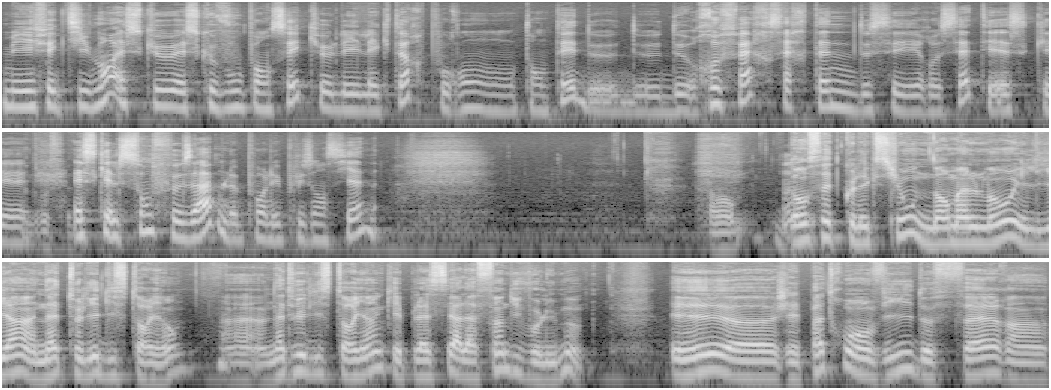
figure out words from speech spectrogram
Mais effectivement, est-ce que, est-ce que vous pensez que les lecteurs pourront tenter de, de, refaire certaines de ces recettes et est-ce, que, est-ce qu'elles sont faisables pour les plus anciennes? Dans cette collection, normalement, il y a un atelier d'historien, un atelier d'historien qui est placé à la fin du volume. Et euh, j'ai pas trop envie de faire un,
